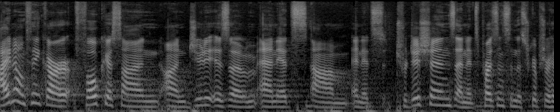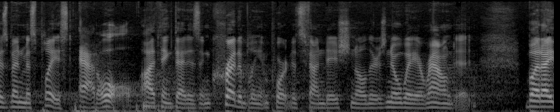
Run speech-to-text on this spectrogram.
I don't think our focus on, on Judaism and its, um, and its traditions and its presence in the scripture has been misplaced at all. I think that is incredibly important. It's foundational. There's no way around it. But I,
